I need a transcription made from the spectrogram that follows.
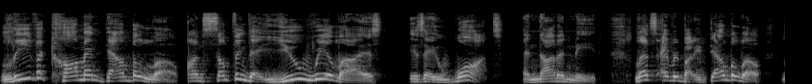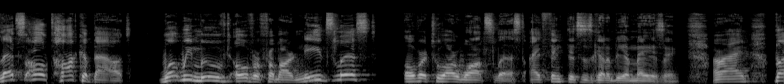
Leave a comment down below on something that you realized is a want and not a need. Let's everybody down below, let's all talk about what we moved over from our needs list over to our wants list. I think this is gonna be amazing, all right? But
